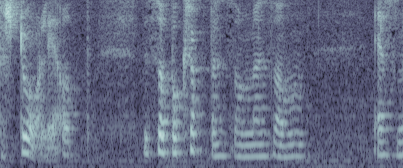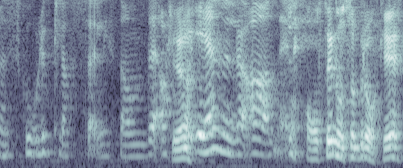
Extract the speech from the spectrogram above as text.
forståelig. At du så på kroppen som en sånn er som en skoleklasse. liksom. Det er alltid ja. en eller annen. Eller. Alltid noen som bråker.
